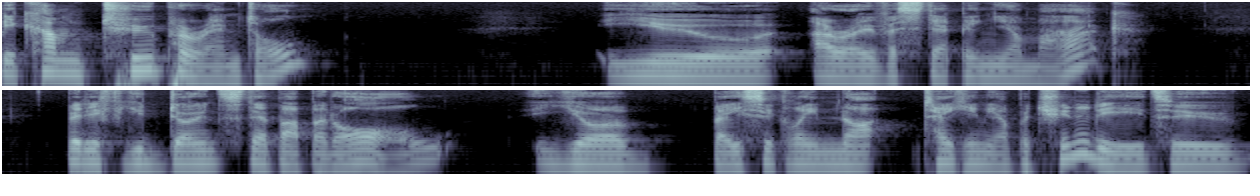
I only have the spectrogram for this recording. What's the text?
become too parental, you are overstepping your mark. But if you don't step up at all, you're basically not taking the opportunity to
